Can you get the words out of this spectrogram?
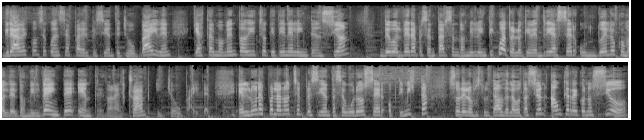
graves consecuencias para el presidente Joe Biden, que hasta el momento ha dicho que tiene la intención de volver a presentarse en 2024, lo que vendría a ser un duelo como el del 2020 entre Donald Trump y Joe Biden. El lunes por la noche el presidente aseguró ser optimista sobre los resultados de la votación, aunque reconoció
